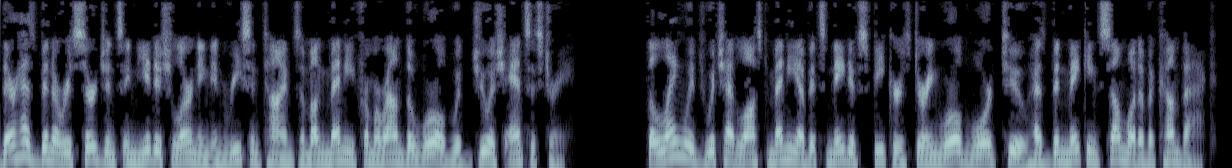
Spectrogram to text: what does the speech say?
There has been a resurgence in Yiddish learning in recent times among many from around the world with Jewish ancestry. The language which had lost many of its native speakers during World War II has been making somewhat of a comeback.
